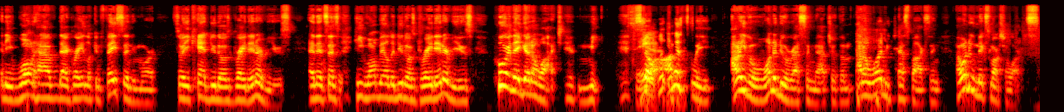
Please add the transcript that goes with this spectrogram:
and he won't have that great looking face anymore. So he can't do those great interviews. And then since he won't be able to do those great interviews, who are they gonna watch? Me. So honestly, I don't even want to do a wrestling match with him. I don't want to do chess boxing. I want to do mixed martial arts.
